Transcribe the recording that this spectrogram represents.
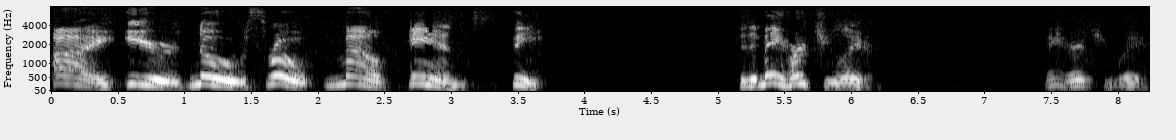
Eye, ears, nose, throat, mouth, hands, feet. Because it may hurt you later may hurt you later.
